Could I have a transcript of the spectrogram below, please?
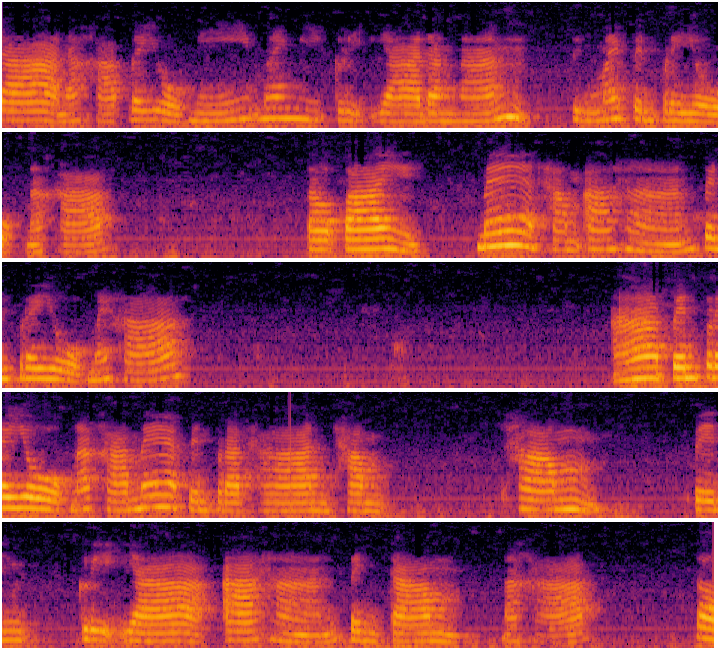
ยานะคะ ประโยคนี้ไม่มีกริยาดังนั้น จึงไม่เป็นประโยคนะคะ ต่อไป แม่ทำอาหารเป็นประโยคไหมคะ อ่าเป็นประโยคนะคะ แม่เป็นประธานทำทำเป็นกริยา อาหารเป็นกรรมนะคะ ต่อ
